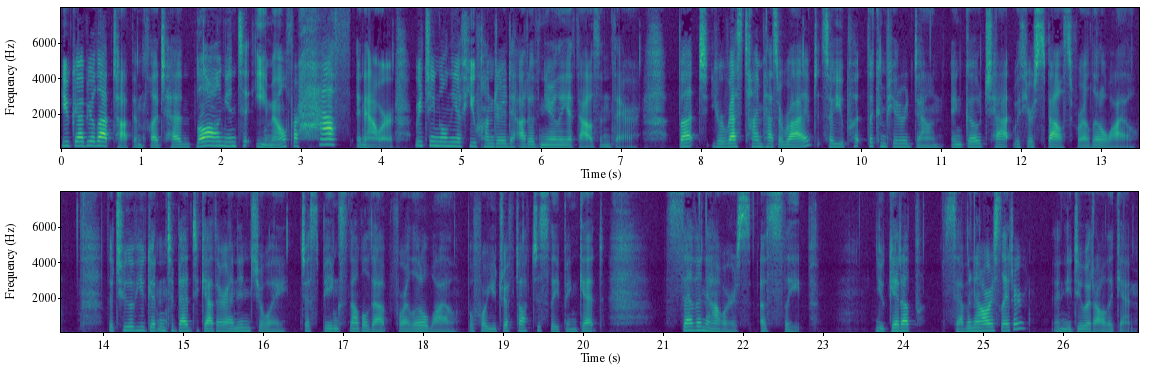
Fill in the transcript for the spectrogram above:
You grab your laptop and plunge headlong into email for half an hour, reaching only a few hundred out of nearly a thousand there. But your rest time has arrived, so you put the computer down and go chat with your spouse for a little while. The two of you get into bed together and enjoy just being snuggled up for a little while before you drift off to sleep and get seven hours of sleep. You get up seven hours later and you do it all again.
